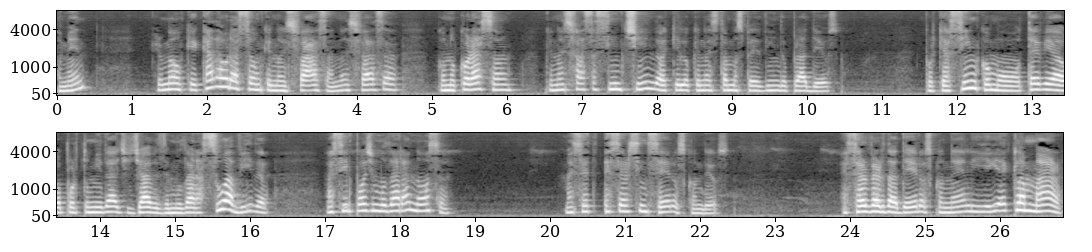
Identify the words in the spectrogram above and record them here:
Amém? Irmão, que cada oração que nós faça, nós faça com o coração, que nós faça sentindo aquilo que nós estamos pedindo para Deus. Porque assim como teve a oportunidade de Javes de mudar a sua vida, assim pode mudar a nossa. Mas é, é ser sinceros com Deus. É ser verdadeiros com Ele e é clamar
